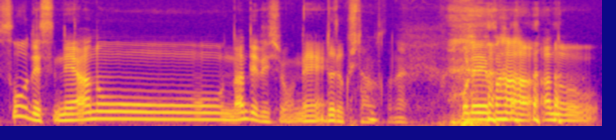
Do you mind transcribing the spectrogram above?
そうですね、あのー、なんででしょうね、努力したんですかね。これ、まあ、あの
